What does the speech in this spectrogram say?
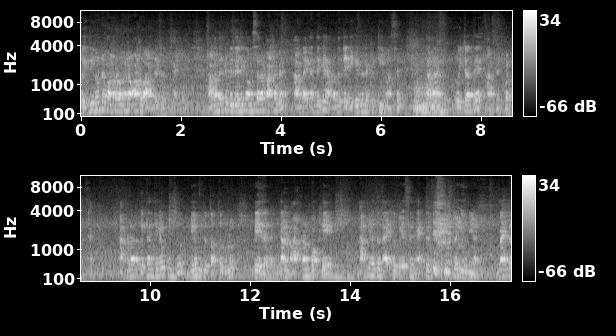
ওই দুই ঘণ্টা পর পর ওখানে অটো আপডেট হতে থাকবে আমাদেরকে প্রিজাইডিং অফিসাররা পাঠাবে। আমরা এখান থেকে আমাদের ডেডিকেটেড একটা টিম আছে তারা ওইটাতে আপডেট করতে থাকবে। আপনারা ওইখান থেকেও কিন্তু নিয়মিত তথ্যগুলো পেয়ে যাবেন। কারণ আপনার পক্ষে আপনি হয়তো দায়িত্ব পেয়েছেন একটা নির্দিষ্ট ইউনিয়ন বা একটা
